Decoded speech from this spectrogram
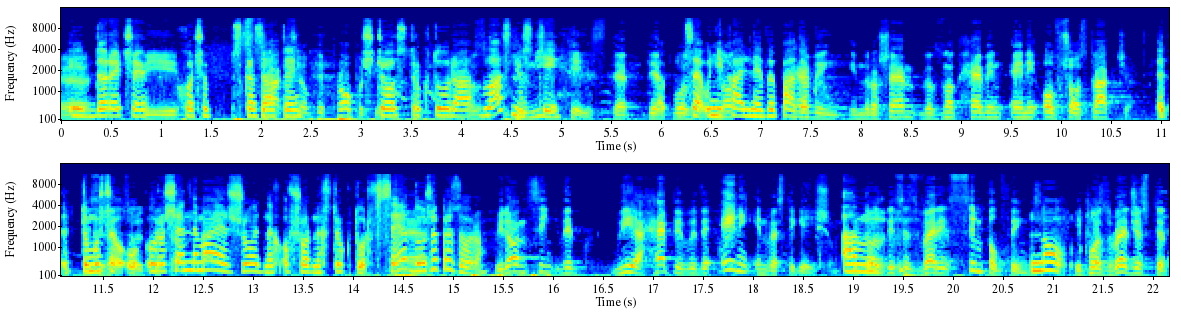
І, uh, до речі, хочу сказати, що структура власності це унікальний випадок. Е, тому що у- Рошен немає жодних офшорних структур. Все дуже прозоро. We are happy with any investigation because this is very simple things. ну, It was registered.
